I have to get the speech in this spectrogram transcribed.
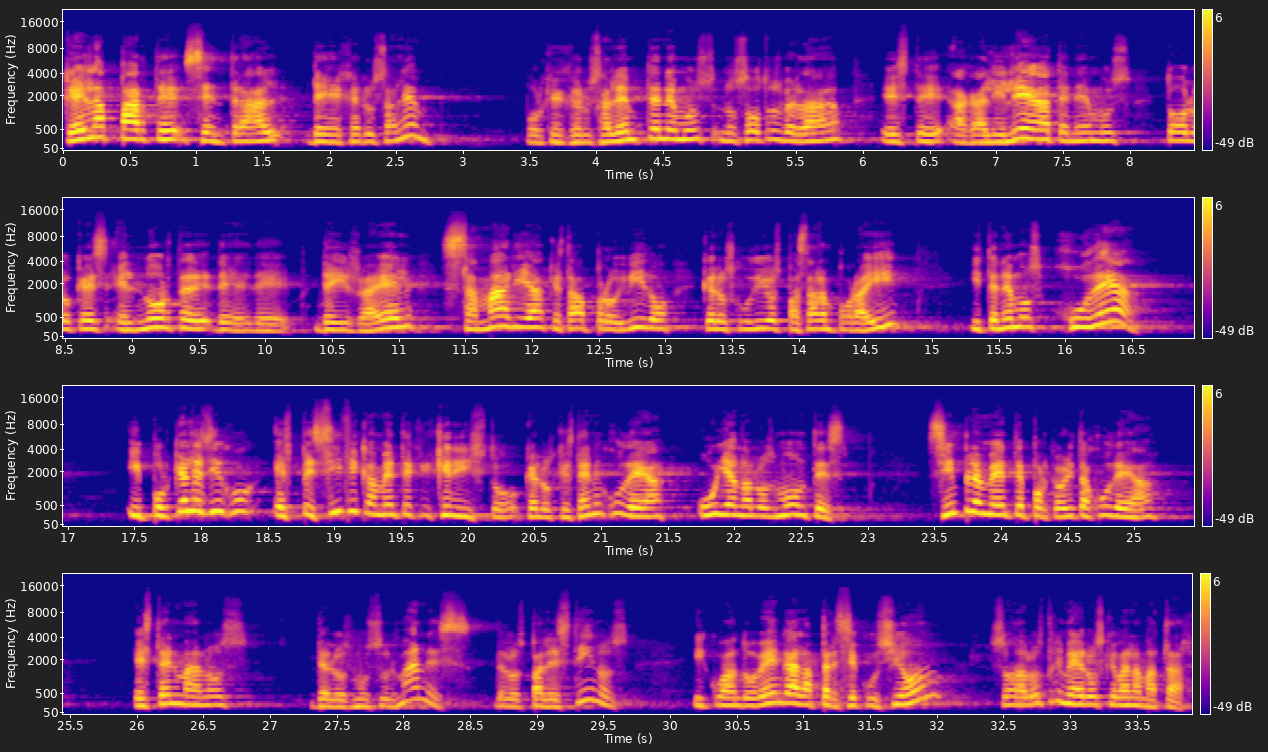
que es la parte central de Jerusalén, porque en Jerusalén tenemos nosotros, ¿verdad? Este, a Galilea tenemos todo lo que es el norte de, de Israel, Samaria, que estaba prohibido que los judíos pasaran por ahí, y tenemos Judea. ¿Y por qué les dijo específicamente que Cristo que los que estén en Judea huyan a los montes? Simplemente porque ahorita Judea está en manos de los musulmanes, de los palestinos. Y cuando venga la persecución, son a los primeros que van a matar.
